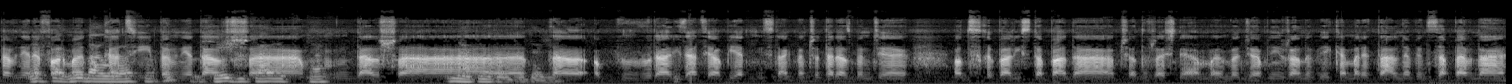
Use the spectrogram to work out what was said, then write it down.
pewnie reforma edukacji, pewnie dalsza, czas. dalsza ta realizacja obietnic, tak? Znaczy będzie od chyba listopada czy od września będzie obniżony wiek emerytalny, więc zapewne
